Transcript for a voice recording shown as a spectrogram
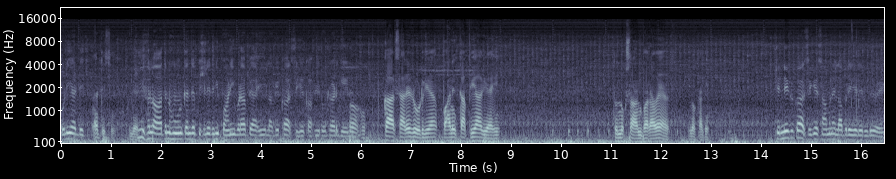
ਕੋਲੀ ਅੱਡੇ 'ਚ? ਅੱਡੇ 'ਚ। ਕੀ ਹਾਲਾਤ ਨੇ ਹੁਣ? ਕਹਿੰਦੇ ਪਿਛਲੇ ਦਿਨੀ ਪਾਣੀ ਬੜਾ ਪਿਆ ਸੀ ਲਾਗੇ ਘਰ ਸੀਗੇ ਕਾਫੀ ਰੋਡ ਰੜ ਗਏ ਨੇ। ਆਹੋ ਘਰ ਸਾਰੇ ਰੋੜ ਗਿਆ ਪਾਣੀ ਕਾਫੀ ਆ ਗਿਆ ਸੀ। ਤੋਂ ਨੁਕਸਾਨ ਬੜਾ ਹੋਇਆ ਲੋਕਾਂ ਦੇ। ਕਿੰਨੇ ਕੁ ਘਰ ਸੀਗੇ ਸਾਹਮਣੇ ਲੱਭ ਰਹੇ ਜਿਹੜੇ ਰੁੜੇ ਹੋਏ?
